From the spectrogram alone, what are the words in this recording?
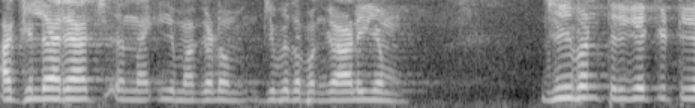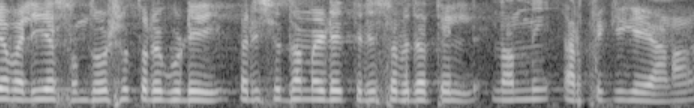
അഖിലരാജ് എന്ന ഈ മകളും ജീവിത പങ്കാളിയും ജീവൻ തിരികെ കിട്ടിയ വലിയ സന്തോഷത്തോടുകൂടി പരിശുദ്ധമ്മയുടെ തിരുസവിധത്തിൽ നന്ദി അർപ്പിക്കുകയാണ്.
